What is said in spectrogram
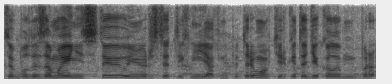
це були за мої ініціативи, університет їх ніяк не підтримав. Тільки тоді, коли ми бра-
